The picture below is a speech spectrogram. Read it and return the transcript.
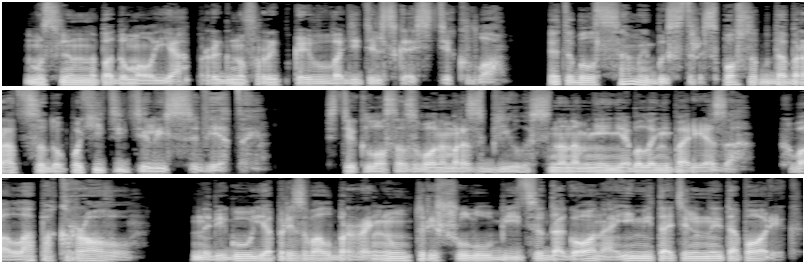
— мысленно подумал я, прыгнув рыбкой в водительское стекло. Это был самый быстрый способ добраться до похитителей света. Стекло со звоном разбилось, но на мне не было ни пореза. Хвала покрову. На бегу я призвал броню, трешулу убийцы Дагона и метательный топорик.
